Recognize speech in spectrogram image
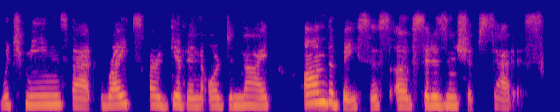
which means that rights are given or denied on the basis of citizenship status.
